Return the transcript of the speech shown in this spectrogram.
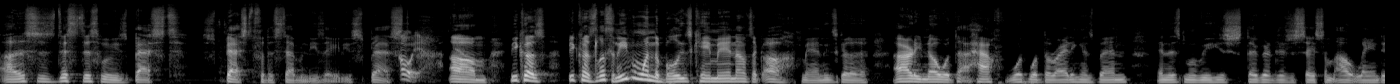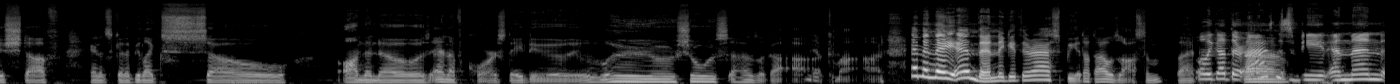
Uh, this is this this movie's best best for the seventies eighties best. Oh yeah, Um, because because listen, even when the bullies came in, I was like, oh man, he's gonna. I already know what the half what what the writing has been in this movie. He's they're gonna just say some outlandish stuff, and it's gonna be like so on the nose, and of course they do. It was hey, uh, show us. I was like, ah, Yep. come on. And then they and then they get their ass beat. I thought that was awesome, but Well, they got their Uh, asses beat, and then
